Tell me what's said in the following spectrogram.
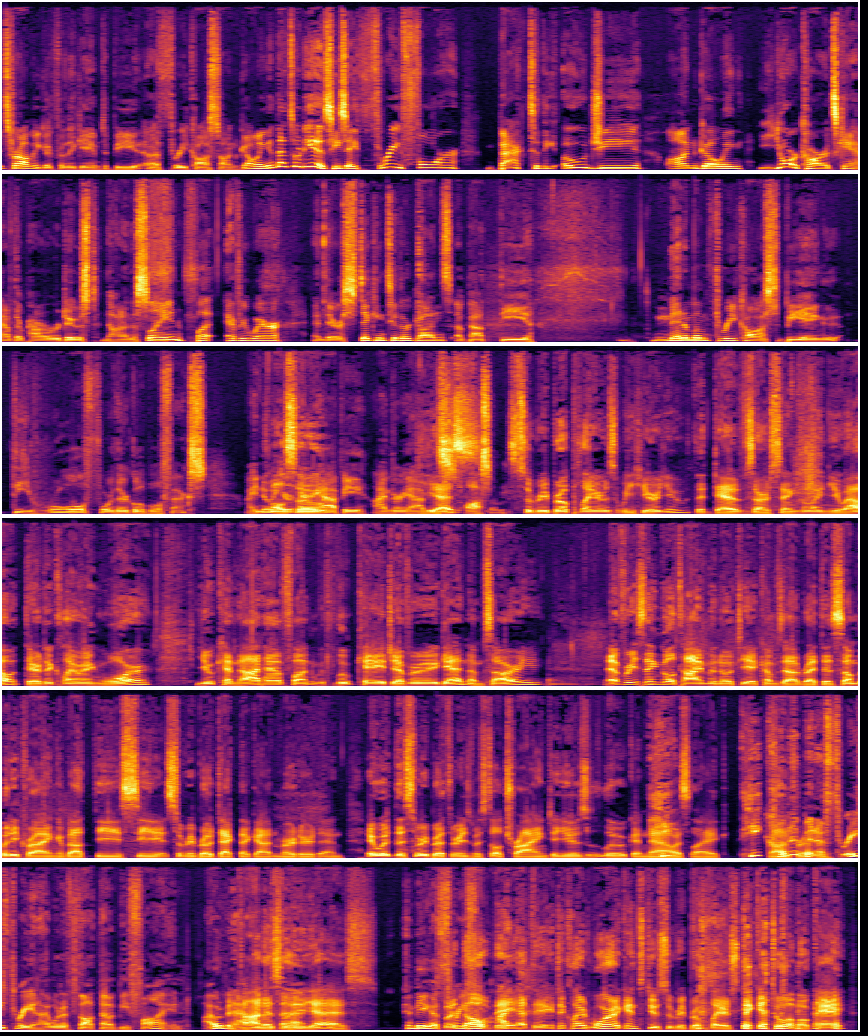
It's probably good for the game to be a three cost ongoing. And that's what he is. He's a 3 4 back to the OG ongoing. Your cards can't have their power reduced, not in this lane, but everywhere. And they're sticking to their guns about the minimum three cost being the rule for their global effects. I know you're very happy. I'm very happy. Yes, awesome. Cerebro players, we hear you. The devs are singling you out. They're declaring war. You cannot have fun with Luke Cage ever again. I'm sorry. Every single time an OTA comes out, right, there's somebody crying about the C Cerebro deck that got murdered, and it would the Cerebro threes was still trying to use Luke, and now He- it's like He could have been a three three, and I would have thought that would be fine. I would have been happy. honestly, yes. And being a But three no, four. they I- have they declared war against you, Cerebro players. Stick it to them, okay?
